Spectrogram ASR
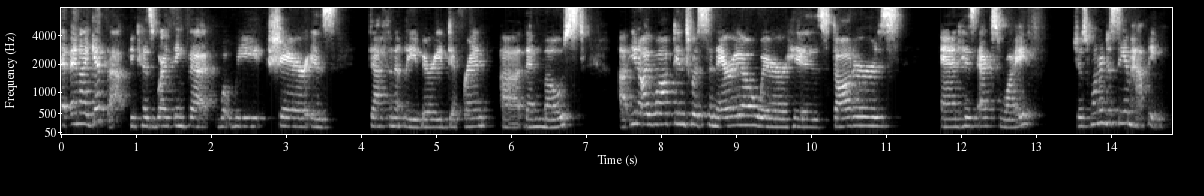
and I get that because I think that what we share is definitely very different uh, than most. Uh, you know, I walked into a scenario where his daughters and his ex wife just wanted to see him happy,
